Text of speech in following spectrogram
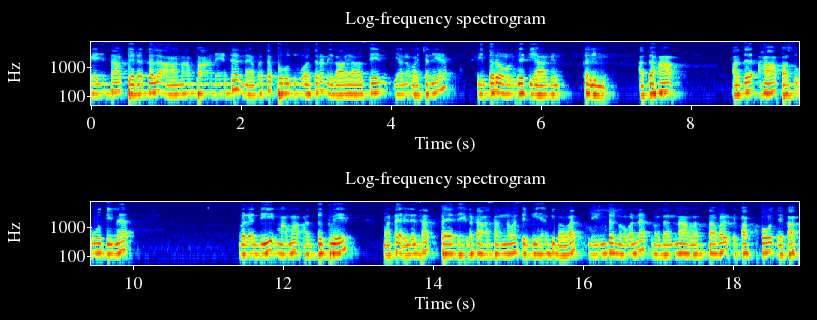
ඒ නිසා පෙර කල ආනාපානයට නැවත පුරුදු අතර નિરાයාසයෙන් යන වචනය නිතර ඔළුවේ තියාගෙන කලිමි. අදහා අද හා පසු වූ දින වලදී මම අද්දුටුවේ මට එලෙසත් පැය දෙකකට ආසන්නව සිටිය හැකි බවත් නිින්ද නොවන නොදන්නා අවස්ථාවල් එකක් හෝ දෙකක්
